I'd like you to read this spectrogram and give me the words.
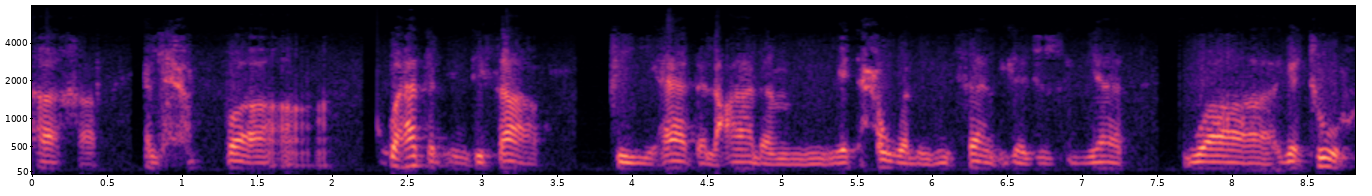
آخر الحب هو هذا الاندثار في هذا العالم يتحول الإنسان إلى جزئيات ويتوه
